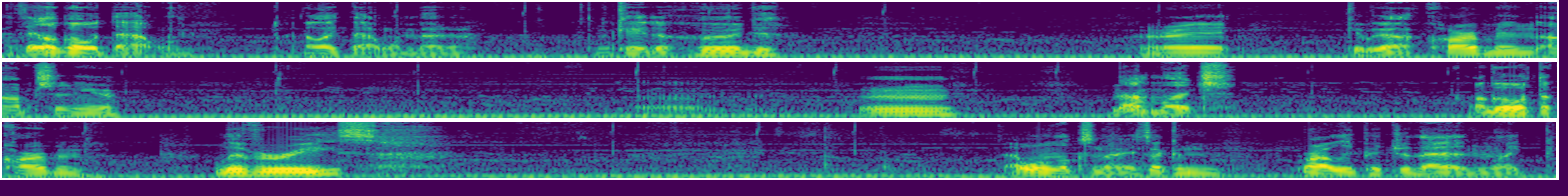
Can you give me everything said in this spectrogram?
I think I'll go with that one. I like that one better. Okay, the hood. Alright. Okay, we got a carbon option here. Hmm, not much. I'll go with the carbon. Liveries. That one looks nice. I can probably picture that in like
